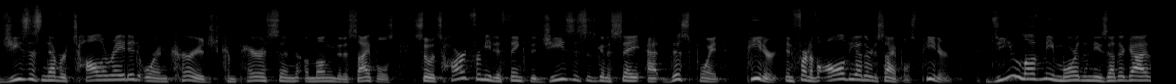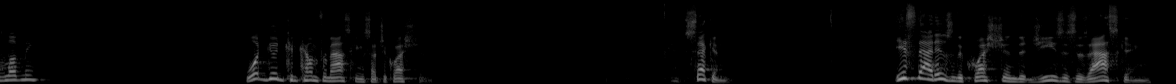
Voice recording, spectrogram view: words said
Jesus never tolerated or encouraged comparison among the disciples. So it's hard for me to think that Jesus is going to say at this point, Peter, in front of all the other disciples, Peter, do you love me more than these other guys love me? What good could come from asking such a question? Second, if that is the question that Jesus is asking,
